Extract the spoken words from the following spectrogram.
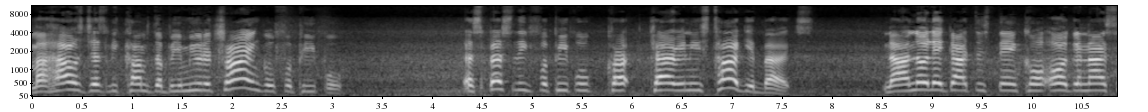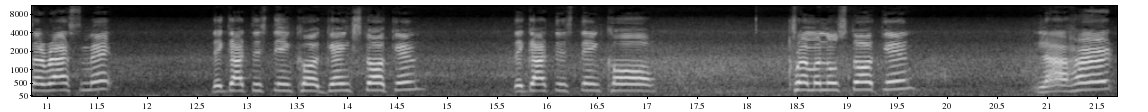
my house just becomes the Bermuda Triangle for people, especially for people car- carrying these Target bags. Now, I know they got this thing called organized harassment, they got this thing called gang stalking, they got this thing called criminal stalking. Now, I heard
